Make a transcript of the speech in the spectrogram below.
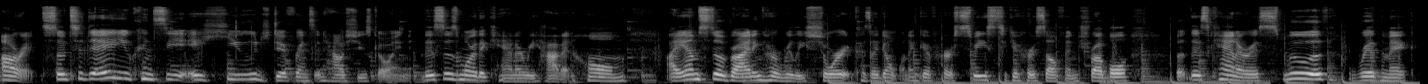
Alright, so today you can see a huge difference in how she's going. This is more the canter we have at home. I am still riding her really short because I don't want to give her space to get herself in trouble, but this canter is smooth, rhythmic,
